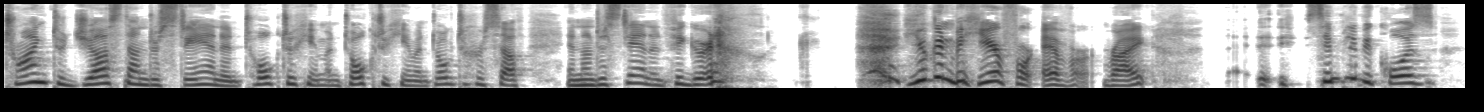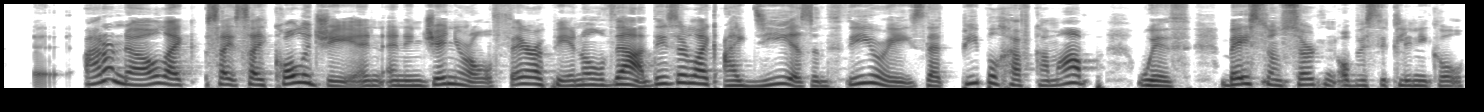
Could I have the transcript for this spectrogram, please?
trying to just understand and talk to him and talk to him and talk to herself and understand and figure it out you can be here forever right uh, uh, simply because uh, I don't know, like psychology and, and in general therapy and all of that. These are like ideas and theories that people have come up with based on certain, obviously, clinical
